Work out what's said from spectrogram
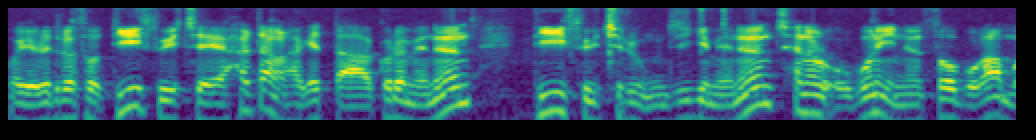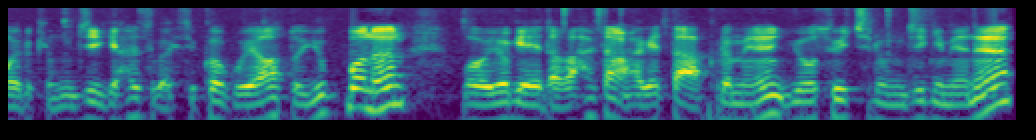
뭐 예를 들어서 D 스위치에 할당을 하겠다. 그러면은 D 스위치를 움직이면은 채널 5번에 있는 서버가 뭐 이렇게 움직이게 할 수가 있을 거고요. 또 6번은 뭐 여기에다가 할당을 하겠다. 그러면은 요 스위치를 움직이면은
